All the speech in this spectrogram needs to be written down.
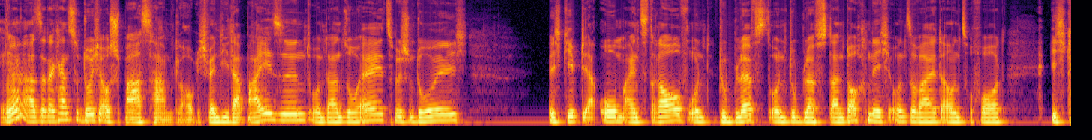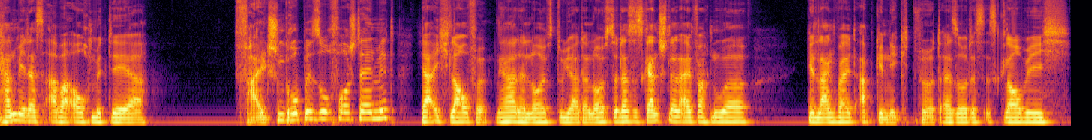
Ja, also da kannst du durchaus Spaß haben, glaube ich. Wenn die dabei sind und dann so, ey, zwischendurch, ich gebe dir oben eins drauf und du bluffst und du bluffst dann doch nicht und so weiter und so fort. Ich kann mir das aber auch mit der falschen Gruppe so vorstellen mit, ja, ich laufe. Ja, dann läufst du, ja, dann läufst du. Dass es ganz schnell einfach nur gelangweilt abgenickt wird. Also das ist, glaube ich,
